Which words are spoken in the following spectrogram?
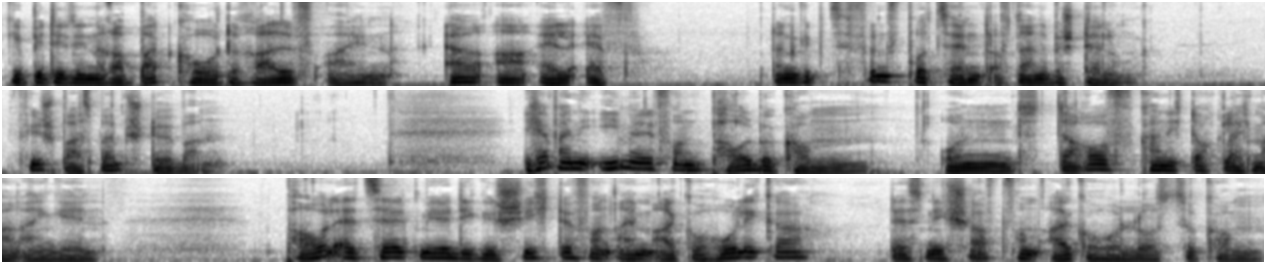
gib bitte den Rabattcode RALF ein. R-A-L-F dann gibt es 5% auf deine Bestellung. Viel Spaß beim Stöbern. Ich habe eine E-Mail von Paul bekommen und darauf kann ich doch gleich mal eingehen. Paul erzählt mir die Geschichte von einem Alkoholiker, der es nicht schafft, vom Alkohol loszukommen.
